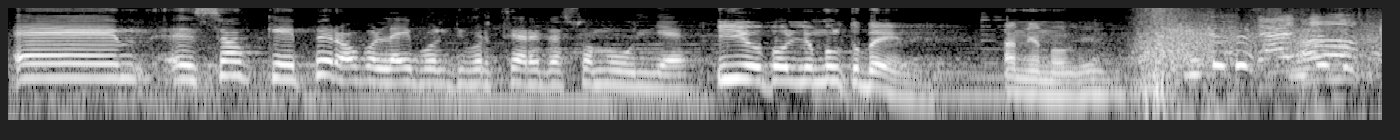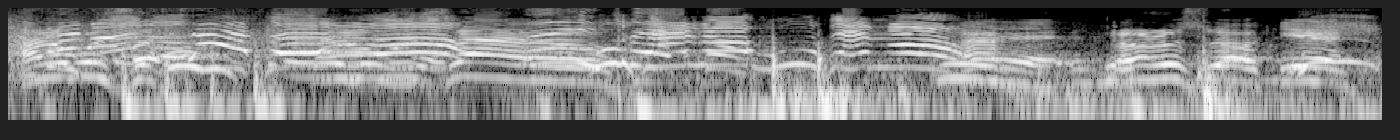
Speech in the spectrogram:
ehm, eh, so che però lei vuole divorziare da sua moglie. Io voglio molto bene a mia moglie. Ah, non può stare. Eh, non lo so chi è.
